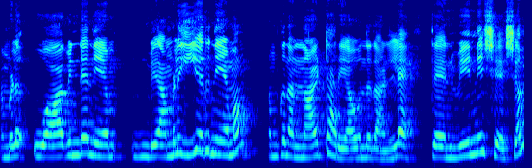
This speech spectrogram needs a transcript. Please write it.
നമ്മൾ വാവിന്റെ നിയമം നമ്മൾ ഈ ഒരു നിയമം നമുക്ക് നന്നായിട്ട് അറിയാവുന്നതാണ് അല്ലേ തെൻവീന് ശേഷം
